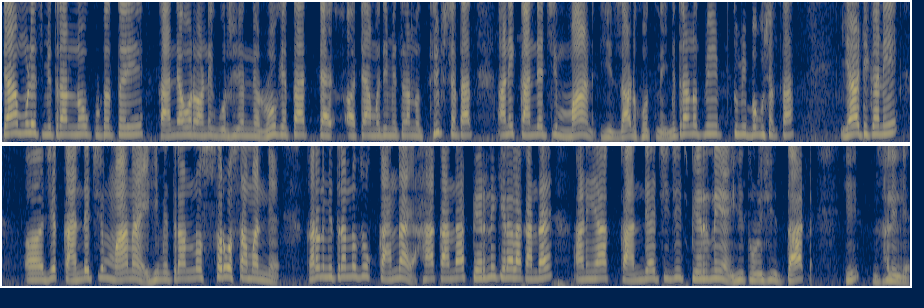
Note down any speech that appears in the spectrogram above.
त्यामुळेच मित्रांनो कुठंतरी कांद्यावर अनेक बुरशीजन्य रोग येतात. त्या त्यामध्ये मित्रांनो थ्रिप्स येतात आणि कांद्याची मान ही जाड होत नाही. मित्रांनो तुम्ही तुम्ही बघू शकता. या ठिकाणी जे कांद्याची मान आहे ही मित्रांनो सर्वसामान्य आहे. कारण मित्रांनो जो कांदा आहे हा कांदा पेरणी केलेला कांदा आहे आणि या कांद्याची जी पेरणी आहे ही थोडीशी दाट ही झालेली आहे.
